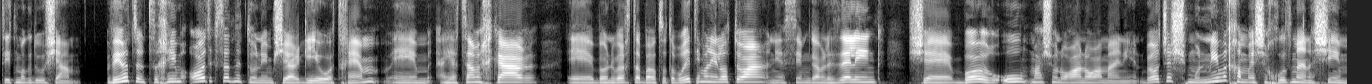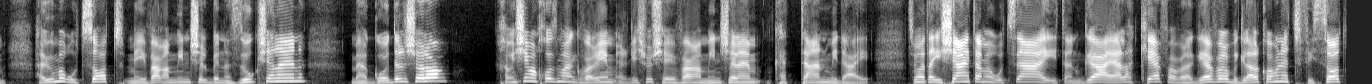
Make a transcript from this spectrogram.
תתמקדו שם. ואם אתם צריכים עוד קצת נתונים שירגיעו אתכם, אה, יצא מחקר אה, באוניברסיטה בארצות הברית, אם אני לא טועה, אני אשים גם לזה לינק, שבו הראו משהו נורא נורא מעניין. בעוד ש-85% מהנשים היו מרוצות מאיבר המין של בן הזוג שלהן, מהגודל שלו, 50% מהגברים הרגישו שאיבר המין שלהם קטן מדי. זאת אומרת, האישה הייתה מרוצה, היא התענגה, היה לה כיף, אבל הגבר, בגלל כל מיני תפיסות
